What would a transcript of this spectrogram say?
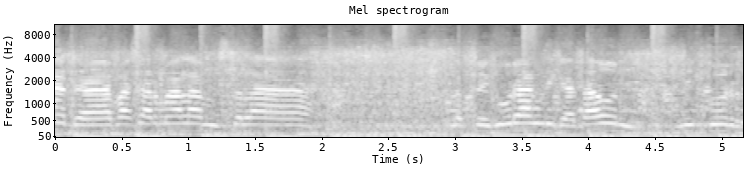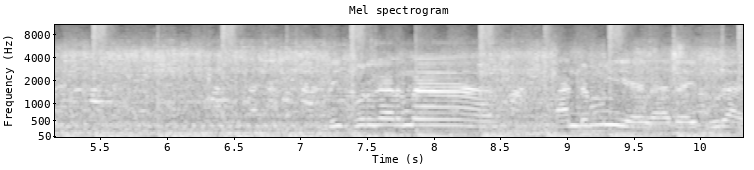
ada pasar malam setelah lebih kurang tiga tahun libur. Libur karena pandemi ya nggak ada hiburan.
